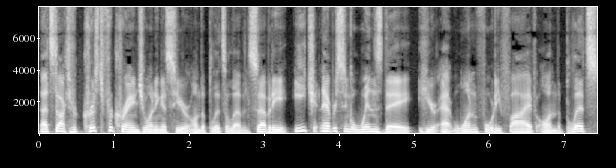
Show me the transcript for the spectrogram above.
That's Dr. Christopher Crane joining us here on the Blitz 1170 each and every single Wednesday here at 145 on the Blitz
